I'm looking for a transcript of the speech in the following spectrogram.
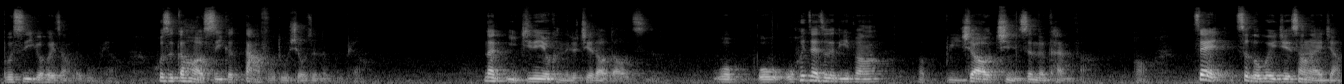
不是一个会涨的股票，或是刚好是一个大幅度修正的股票，那你今天有可能就接到刀子。我我我会在这个地方比较谨慎的看法。在这个位阶上来讲，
